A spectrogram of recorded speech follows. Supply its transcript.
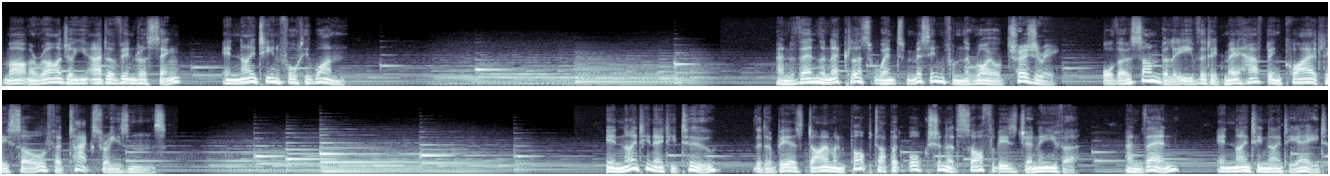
Maharaja Yadavindra Singh, in 1941. Then the necklace went missing from the royal treasury, although some believe that it may have been quietly sold for tax reasons. In 1982, the De Beers diamond popped up at auction at Sotheby's Geneva, and then, in 1998,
